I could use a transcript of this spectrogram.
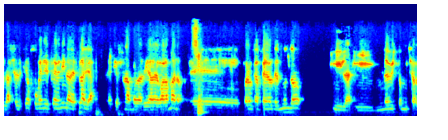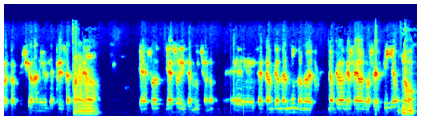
la selección juvenil femenina de playa, eh, que es una modalidad de balonmano, eh, fueron campeones del mundo y, la, y no he visto mucha repercusión a nivel de prensa. Para nada. Ya eso, ya eso dice mucho, ¿no? Eh, ser campeón del mundo no, es, no creo que sea algo sencillo. No.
